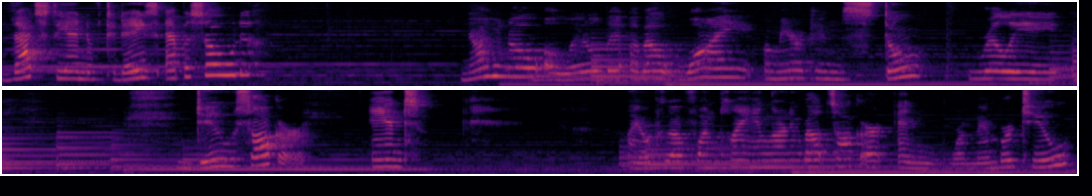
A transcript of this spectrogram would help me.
That's the end of today's episode. Now you know a little bit about why Americans don't really do soccer. And I hope you have fun playing and learning about soccer. And remember to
